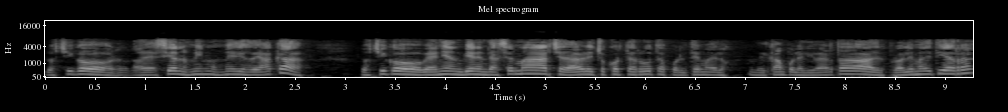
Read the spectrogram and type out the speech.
los chicos lo decían los mismos medios de acá. los chicos venían, vienen de hacer marcha, de haber hecho cortas rutas por el tema de los, del campo de la libertad, del problema de tierra,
